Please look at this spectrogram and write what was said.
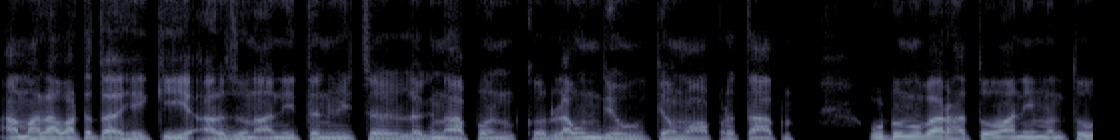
आम्हाला वाटत आहे की अर्जुन आणि तन्वीचं लग्न आपण कर लावून देऊ. तेव्हा प्रताप उठून उभा राहतो आणि म्हणतो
